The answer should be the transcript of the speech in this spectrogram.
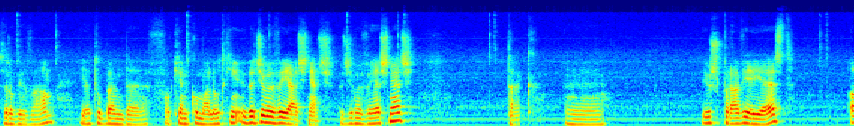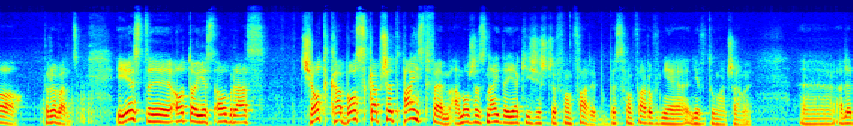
zrobię wam. Ja tu będę w okienku malutkim i będziemy wyjaśniać. Będziemy wyjaśniać. Tak. E, już prawie jest. O, proszę bardzo. Jest, y, oto jest obraz Ciotka Boska przed państwem. A może znajdę jakieś jeszcze fanfary, bo bez fanfarów nie, nie wytłumaczamy. E, ale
